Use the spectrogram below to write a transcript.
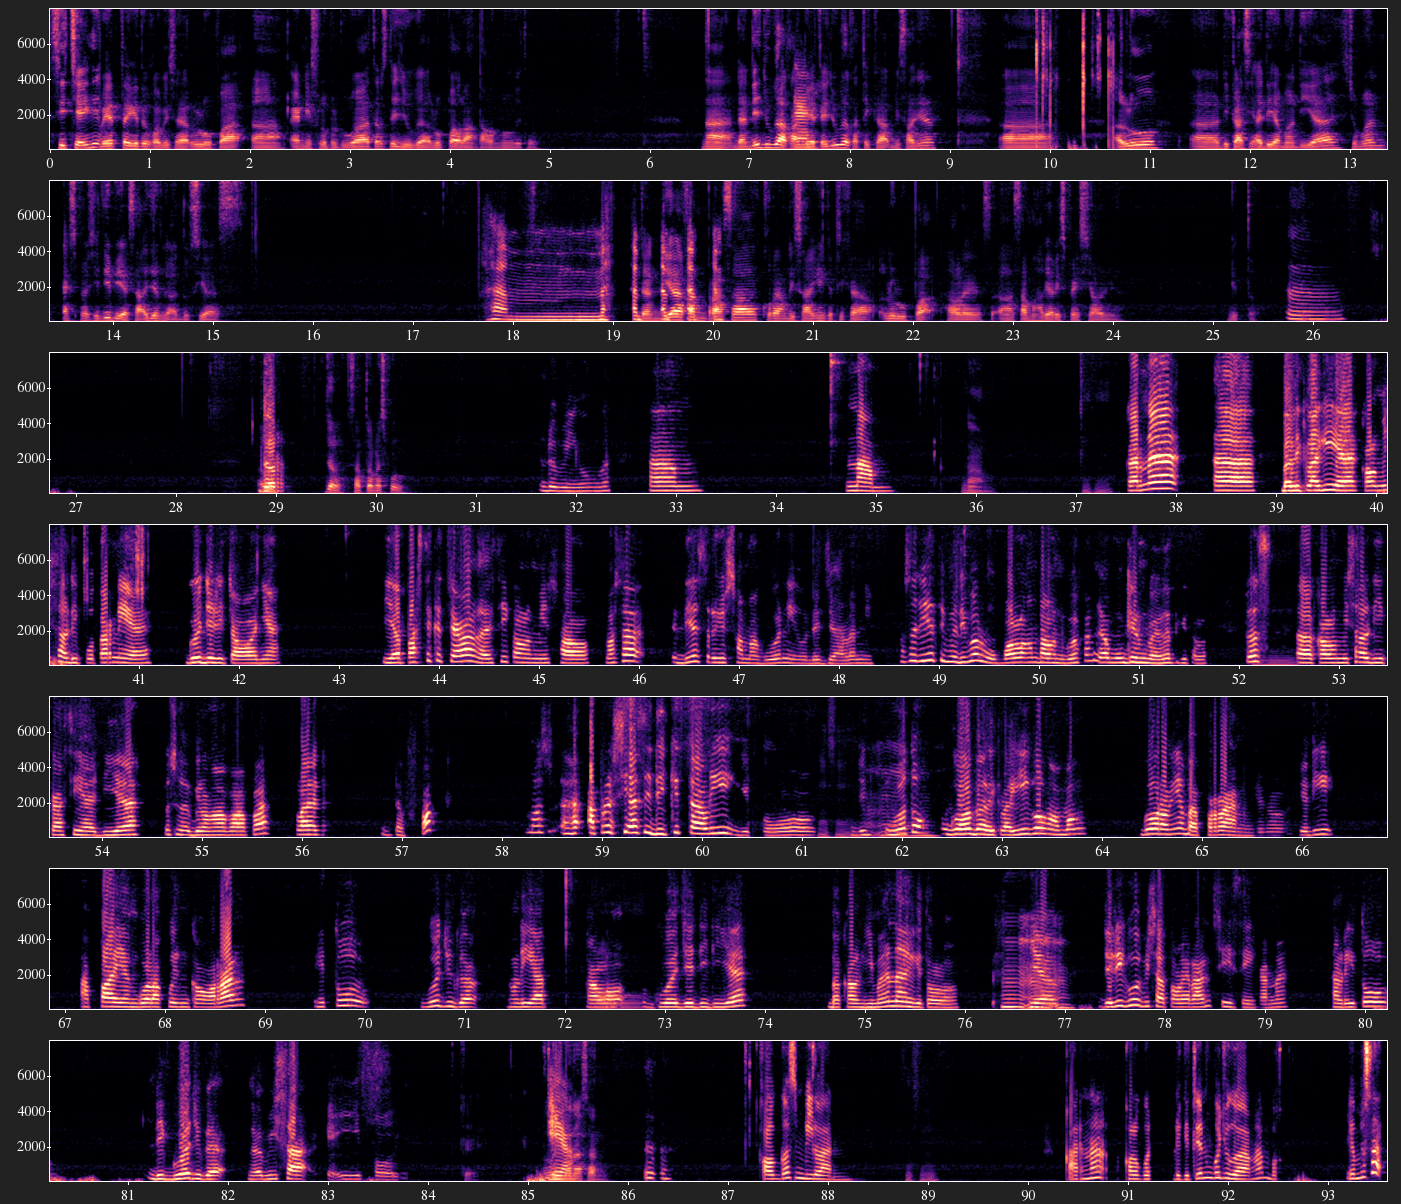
Si C ini bete gitu kalau bisa lu lupa eh Enif lu berdua, terus dia juga lupa ulang tahun lu gitu. Nah, dan dia juga akan okay. bete juga ketika misalnya uh, lu uh, dikasih hadiah sama dia, cuman ekspresi dia biasa aja nggak antusias. Hmm, dan dia akan merasa kurang disayangi ketika lu lupa hal uh, sama hari-hari spesialnya. Gitu. Hmm. Dor. Jel, 1 sampai 10. Udah bingung gue. Um, 6. 6 Mm-hmm. Karena uh, balik lagi ya, kalau misal diputar nih ya, gue jadi cowoknya, ya pasti kecewa gak sih kalau misal masa dia serius sama gue nih udah jalan nih, masa dia tiba-tiba lupa ulang tahun gue? Kan nggak mungkin banget gitu loh. Terus mm. uh, kalau misal dikasih hadiah, terus nggak bilang apa-apa, like the fuck? Mas eh, apresiasi dikit kali gitu. Mm-hmm. Jadi gue tuh gue balik lagi gue ngomong gue orangnya baperan gitu. Jadi apa yang gue lakuin ke orang itu gue juga ngelihat kalau Oh. gue jadi dia bakal gimana gitu loh Mm, Ya. jadi gue bisa toleransi sih karena hal itu di gue juga nggak bisa kayak gitu Oke. Lu Iya. gimana San? Kalau gue 9 Mhm. karena kalau gue digituin gue juga ngambek ya masa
